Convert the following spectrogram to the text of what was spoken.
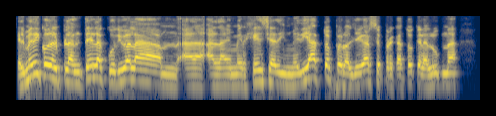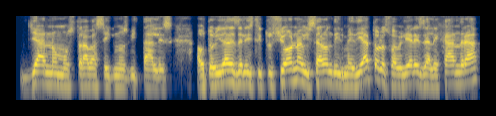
El médico del plantel acudió a la, a, la, emergencia de inmediato, pero al llegar se percató que la alumna ya no mostraba signos vitales. Autoridades de la institución avisaron de inmediato a los familiares de Alejandra,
